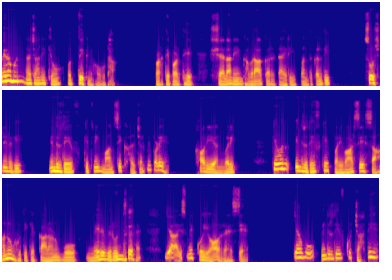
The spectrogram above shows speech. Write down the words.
मेरा मन न जाने क्यों उद्विग्न हो उठा। पढ़ते पढ़ते शैला ने घबरा कर डायरी बंद कर दी। सोचने लगी, इंद्रदेव कितनी मानसिक हलचल में पड़े हैं। और ये अनवरी, केवल इंद्रदेव के परिवार से सहानुभूति के कारण वो मेरे विरुद्ध है या इसमें कोई और रहस्य है? क्या वो इंद्रदेव को चाहती है?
